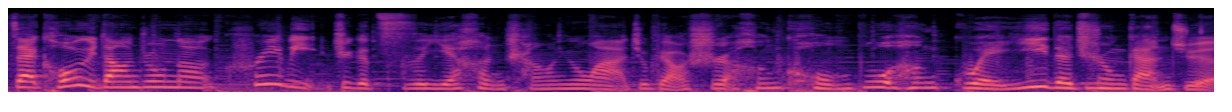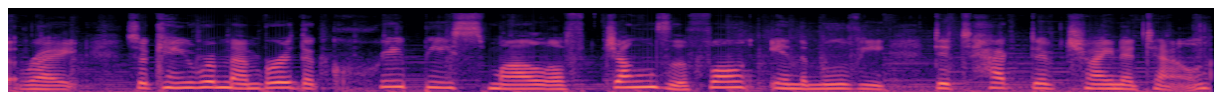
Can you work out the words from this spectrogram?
在口语当中呢，creepy 这个词也很常用啊，就表示很恐怖、很诡异的这种感觉。Right. So can you remember the creepy smile of 张子枫 in the movie Detective Chinatown？、Oh.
